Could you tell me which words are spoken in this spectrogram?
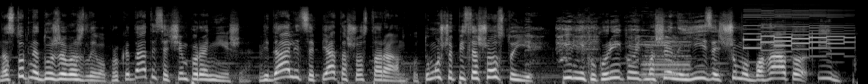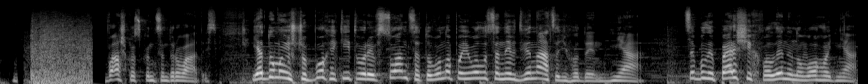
Наступне дуже важливо прокидатися чим пораніше. В ідеалі це 5-6 ранку, тому що після 6 півні кукурікують, машини їздять, шуму багато і важко сконцентруватись. Я думаю, що Бог, який творив сонце, то воно появилося не в 12 годин дня. Це були перші хвилини нового дня.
